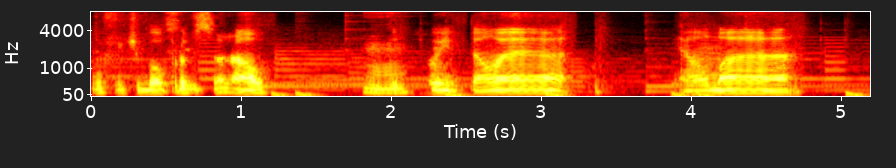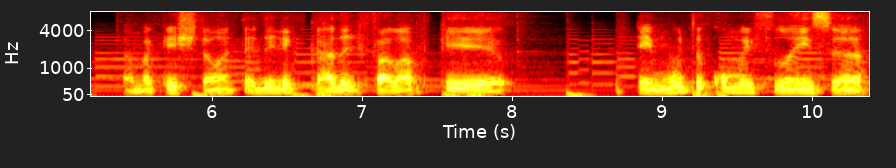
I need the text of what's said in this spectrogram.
um futebol Sim. profissional. Uhum. Então é, é uma é uma questão até delicada de falar, porque tem muita como influência.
